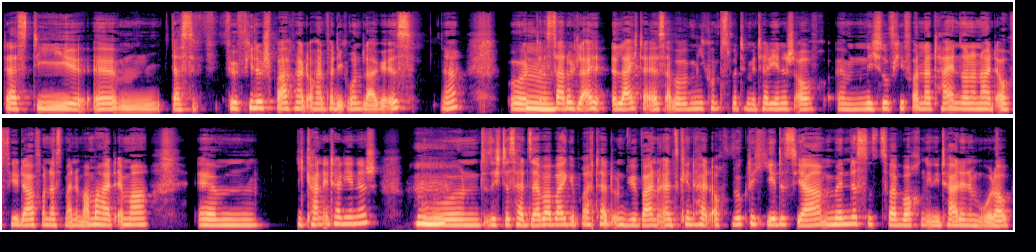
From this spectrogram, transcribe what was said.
dass die, ähm, dass für viele Sprachen halt auch einfach die Grundlage ist. Ne? Und Mhm. es dadurch lei leichter ist. Aber bei mir kommt es mit dem Italienisch auch ähm, nicht so viel von Latein, sondern halt auch viel davon, dass meine Mama halt immer, ähm, die kann Italienisch Mhm. und sich das halt selber beigebracht hat. Und wir waren als Kind halt auch wirklich jedes Jahr mindestens zwei Wochen in Italien im Urlaub.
